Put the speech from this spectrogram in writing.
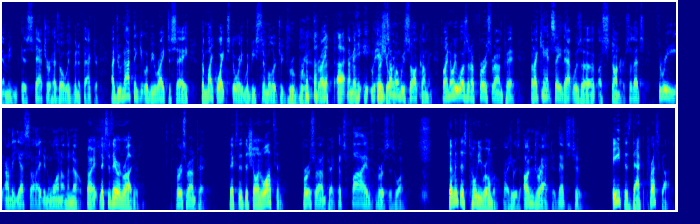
I mean, his stature has always been a factor. I do not think it would be right to say the Mike White story would be similar to Drew Brees, right? Uh, I mean, he, he- he's sure. someone we saw coming. So I know he wasn't a first round pick, but I can't say that was a, a stunner. So that's three on the yes side and one on the no. All right, next is Aaron Rodgers. First round pick. Next is Deshaun Watson. First round pick. That's five versus one. Seventh is Tony Romo. No, he was undrafted. That's two. Eighth is Dak Prescott.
